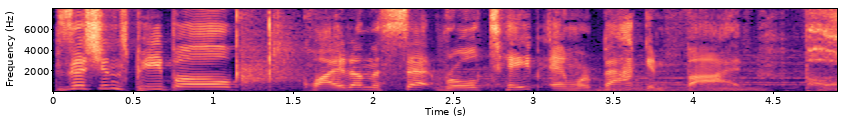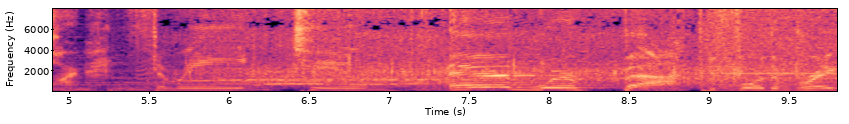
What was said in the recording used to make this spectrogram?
Positions, people. Quiet on the set, roll tape, and we're back in five, four, three, two. And we're back. Before the break,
